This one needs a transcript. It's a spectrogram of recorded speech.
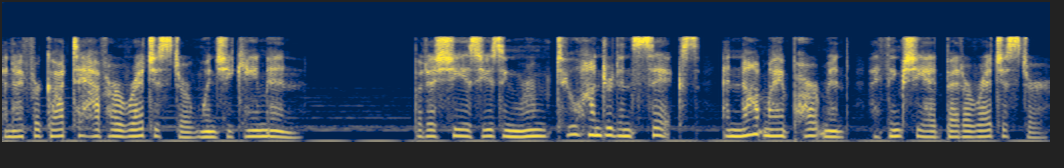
and I forgot to have her register when she came in. But as she is using room 206 and not my apartment, I think she had better register."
